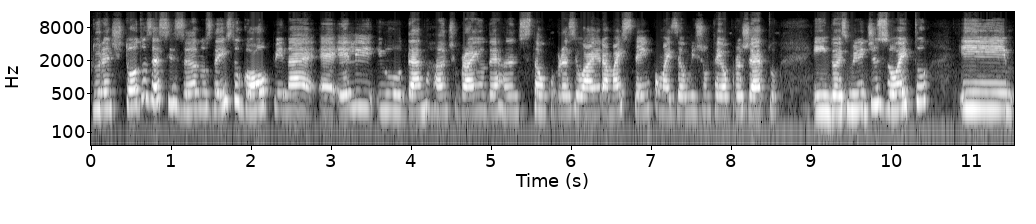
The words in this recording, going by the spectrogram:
durante todos esses anos, desde o golpe, né? É, ele e o Dan Hunt, o Brian Dan Hunt, estão com o Brasil Air há mais tempo, mas eu me juntei ao projeto em 2018 e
